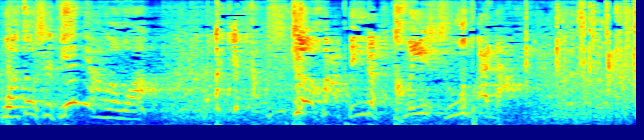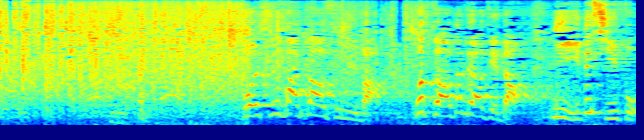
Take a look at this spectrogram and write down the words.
我就是爹娘了我。哎呀，这话听着忒舒坦呐。我实话告诉你吧，我早就了解到，你的媳妇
